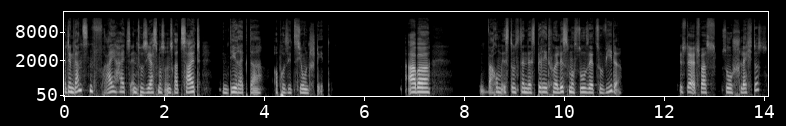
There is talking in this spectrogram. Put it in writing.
mit dem ganzen Freiheitsenthusiasmus unserer Zeit in direkter Opposition steht. Aber warum ist uns denn der Spiritualismus so sehr zuwider? Ist er etwas so Schlechtes?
